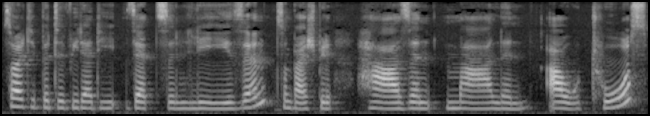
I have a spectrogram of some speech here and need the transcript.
sollt ihr bitte wieder die Sätze lesen. Zum Beispiel Hasen malen Autos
